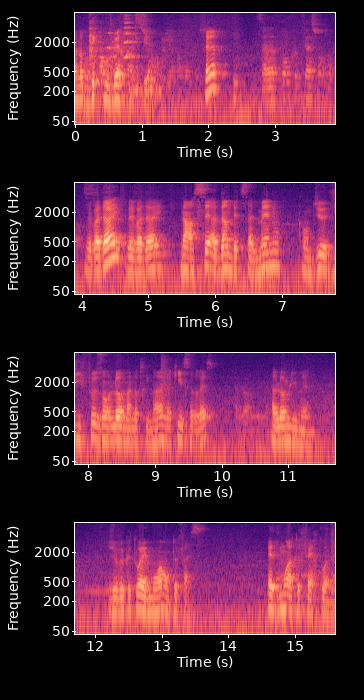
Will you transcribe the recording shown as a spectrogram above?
à notre découverte du bien. C'est notre propre création, adam betsalmenu. Quand Dieu dit faisons l'homme à notre image, à qui il s'adresse? À l'homme lui-même. Je veux que toi et moi on te fasse. Aide-moi à te faire toi-même.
